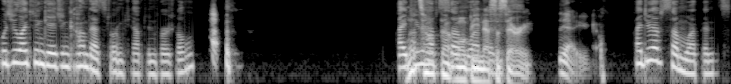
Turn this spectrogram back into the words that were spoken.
would you like to engage in combat storm captain virgil i Let's do hope have that some won't be weapons. uh, necessary. yeah, you go. i do have some weapons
